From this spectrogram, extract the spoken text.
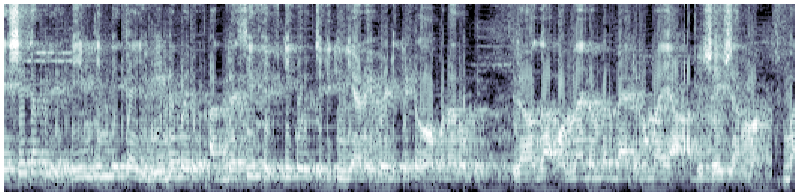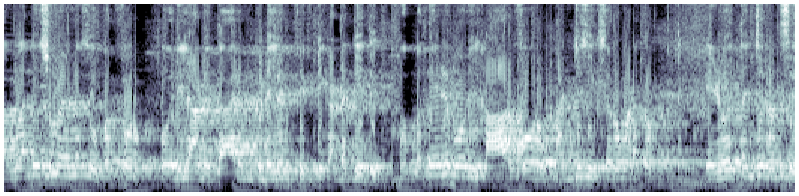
ഏഷ്യ കപ്പിൽ ടീം ഇന്ത്യക്കായി വീണ്ടും ഒരു അഗ്രസീവ് ഫിഫ്റ്റി കുറിച്ചിരിക്കുകയാണ് വെടിക്കെട്ട് ഓപ്പണറും ലോക ഒന്നാം നമ്പർ ബാറ്ററുമായ അഭിഷേക് ശർമ്മ. ബംഗ്ലാദേശുമായുള്ള സൂപ്പർ ഫോർ പോരിലാണ് താരം കിടലൻ ഫിഫ്റ്റി കണ്ടെത്തിയത്. മുപ്പത്തിയേഴ് ബോളിൽ ആറ് ഫോറും അഞ്ച് സിക്സറും അടക്കം എഴുപത്തഞ്ച് റൺസ്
